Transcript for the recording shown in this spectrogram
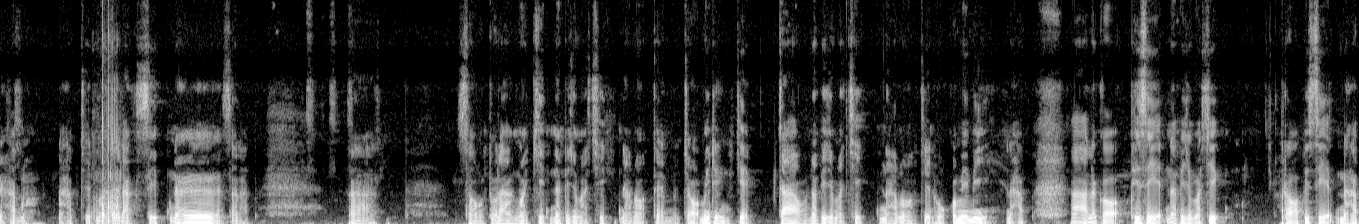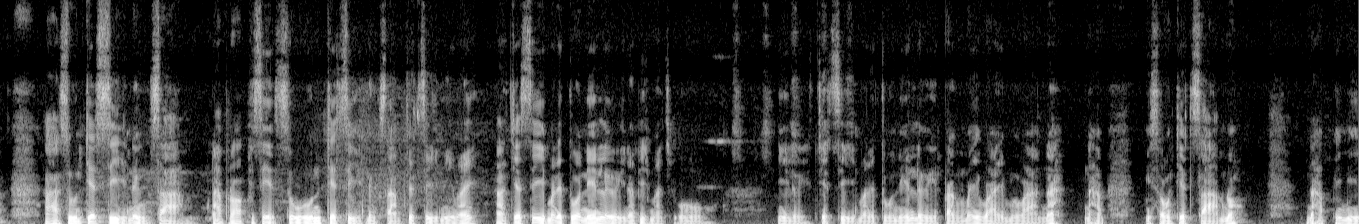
นะครับเนาะนะครับเจ็ดมาในหลักสิบเนอะสลับอ่าสองตัวล่างน่วยกิจนะพี่สมาชิกนะเนาะแต่เจาะไม่ถึงเจ็ดเก้านะพี่สมาชิกนะครับเนาะเจ็ดหกก็ไม่มีนะครับอ่าแล้วก็พิเศษนะพี่สมาชิกรอบพิเศษนะครับอ่าศูนย์เจ็ดสี่หนึ่งสามนะครับรอบพิเศษศูนย์เจ็ดสี่หนึ่งสามเจ็ดสี่มีไหมอ่าเจ็ดสี่มาในตัวนี้เลยนะพี่สมาชิกโอ้นี่เลยเจ็ดสี่มาในตัวนี้เลยปังไม่ไหวเมื่อวานนะนะครับ มีสองเจ็ดสามเนาะนะครับไม่มี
